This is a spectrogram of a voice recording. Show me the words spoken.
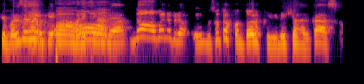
que por eso Ay, digo que pobre, ahora. claro. No, bueno, pero eh, nosotros con todos los privilegios del caso.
